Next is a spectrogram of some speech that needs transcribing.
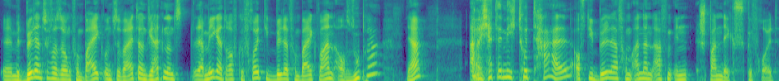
äh, mit Bildern zu versorgen vom Bike und so weiter. Und wir hatten uns da mega drauf gefreut. Die Bilder vom Bike waren auch super, ja. Aber ich hatte mich total auf die Bilder vom anderen Affen in Spandex gefreut.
